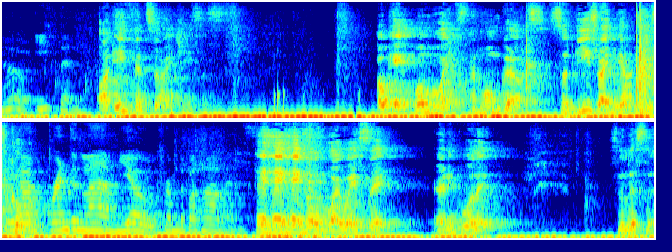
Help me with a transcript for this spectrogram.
No, Ethan. Or Ethan, sorry, Jesus. Okay, homeboys and homegirls. So these right here, these We cool. have Brendan Lamb, yo, from the Bahamas. Hey, hey, hey, homeboy, what you say? Everything cool it? So listen,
